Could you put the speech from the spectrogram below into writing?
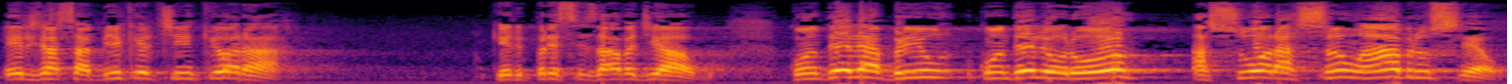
ele já sabia que ele tinha que orar, que ele precisava de algo. Quando ele abriu, quando ele orou, a sua oração abre o céu.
